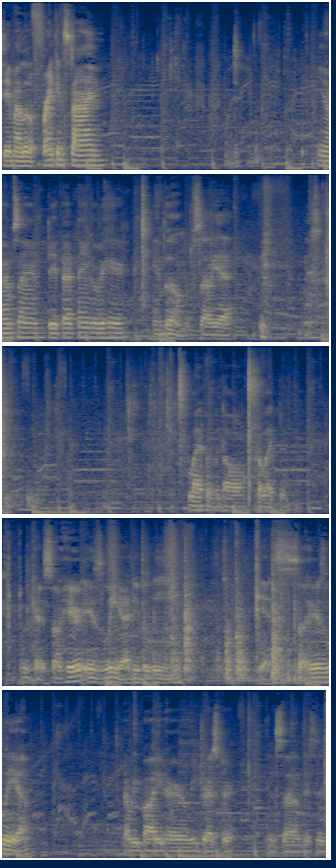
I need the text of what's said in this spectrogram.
did my little Frankenstein you know what I'm saying? Did that thing over here and boom. So yeah. Life of a doll collector. Okay, so here is Leah, I do believe. Yes, so here's Leah. I rebodied her and redressed her. And so this is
